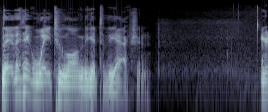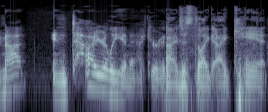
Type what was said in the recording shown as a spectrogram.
They they take way too long to get to the action. You're not entirely inaccurate. I just like I can't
